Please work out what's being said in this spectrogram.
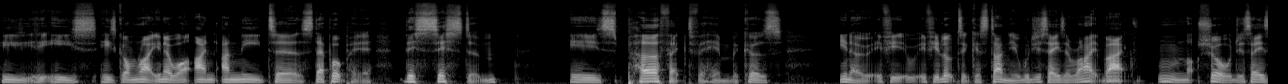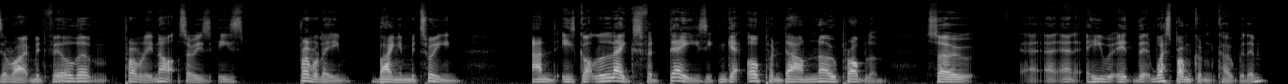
he he's he's gone right. You know what? I I need to step up here. This system is perfect for him because you know if you if you looked at Castagne, would you say he's a right back? Mm, not sure. Would you say he's a right midfielder? Probably not. So he's he's probably bang in between, and he's got legs for days. He can get up and down no problem. So and he it, West Brom couldn't cope with him.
